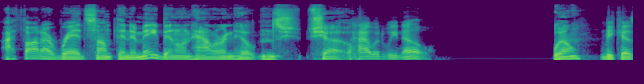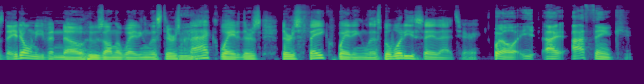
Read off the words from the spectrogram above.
I thought I read something. It may have been on Hallerin Hilton's show. Well, how would we know? Well, because they don't even know who's on the waiting list. There's back wait. There's there's fake waiting list. But what do you say to that, Terry? Well, I I think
